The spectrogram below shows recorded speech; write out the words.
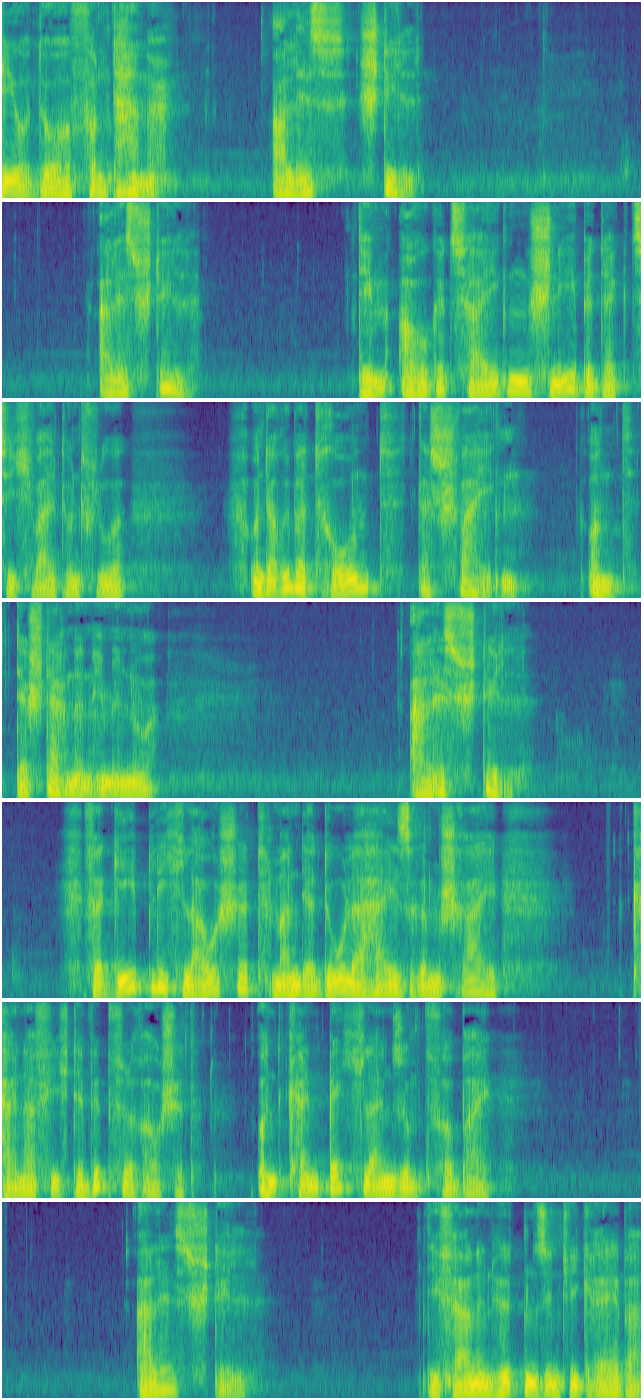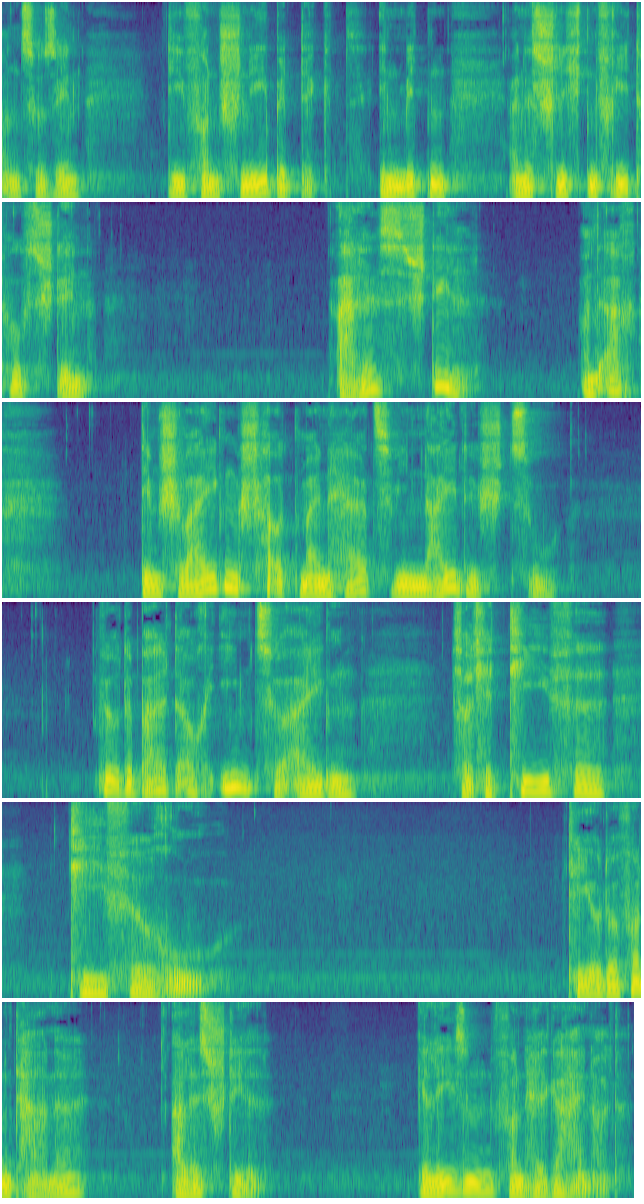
Theodor Fontane Alles still. Alles still. Dem Auge zeigen, Schnee bedeckt sich Wald und Flur, und darüber thront das Schweigen und der Sternenhimmel nur. Alles still. Vergeblich lauschet man der Dole heiserem Schrei, keiner Fichte Wipfel rauschet und kein Bächlein summt vorbei. Alles still. Die fernen Hütten sind wie Gräber anzusehen, die von Schnee bedeckt inmitten eines schlichten Friedhofs stehen. Alles still. Und ach, dem Schweigen schaut mein Herz wie neidisch zu. Würde bald auch ihm zu eigen solche tiefe, tiefe Ruh. Theodor Fontane Alles still. Gelesen von Helga Heinold.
